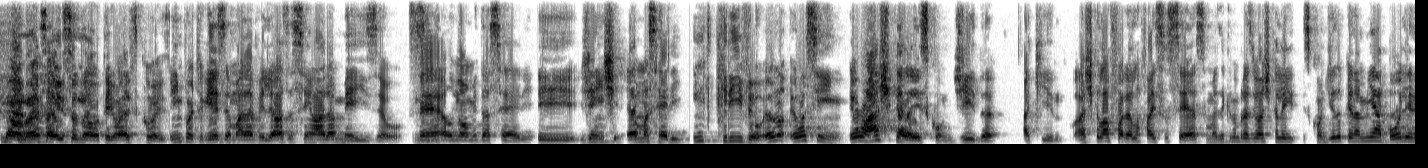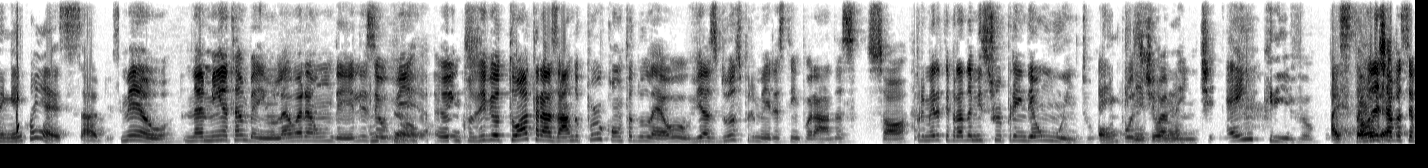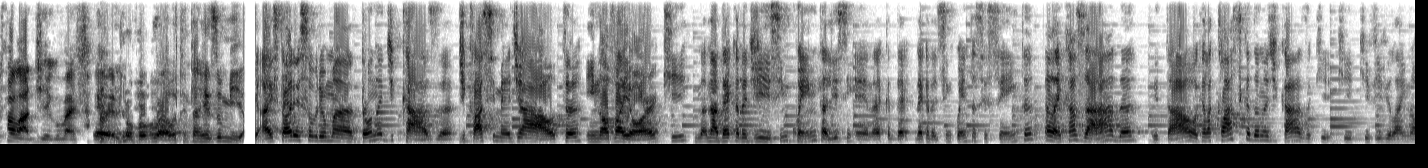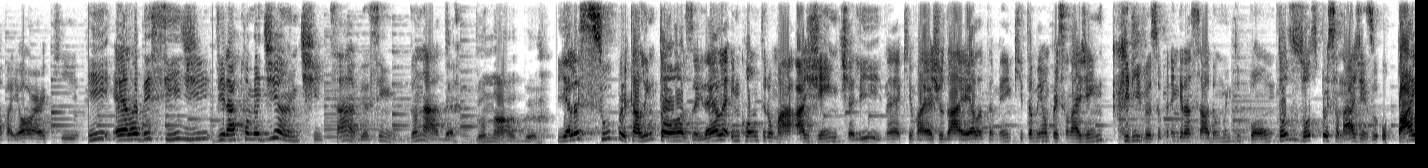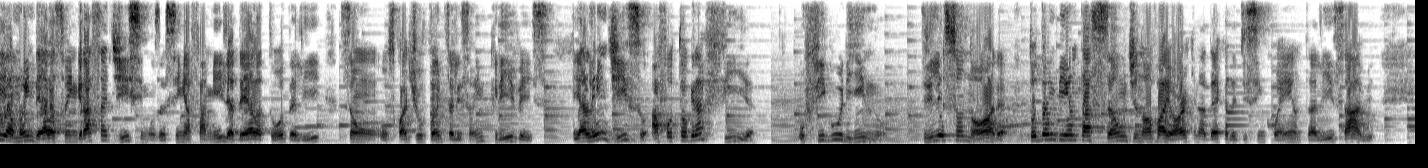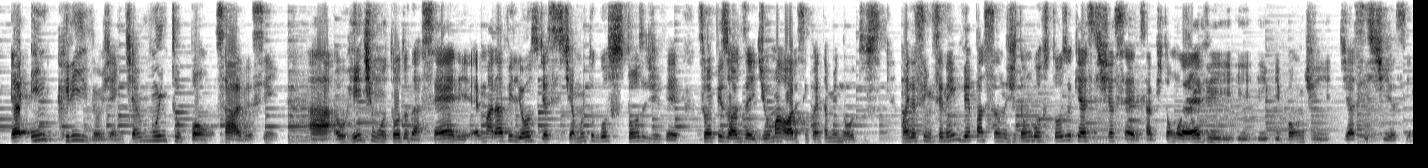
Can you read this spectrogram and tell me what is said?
não, não é só isso não, tem mais coisa. Em português é Maravilhosa Senhora Maisel, né? É o nome da série. E, gente, é uma série incrível. Eu, eu assim, eu acho que ela é escondida aqui. Acho que lá fora ela faz sucesso, mas aqui no Brasil eu acho que ela é escondida porque na minha bolha ninguém conhece, sabe? Meu, na minha também. O Léo era um deles. Então. Eu vi. Eu, inclusive, eu tô atrasado por conta do Léo. Eu vi as duas primeiras temporadas só. A primeira temporada me surpreendeu muito. É incrível, né? positivamente. É incrível. A Eu história. vou deixar você falar, Diego, vai. É, então vamos lá, vou tentar resumir. A história é sobre uma dona de casa de classe média alta em Nova York, na, década de 50, ali, é, na dé- década de 50, 60. Ela é casada e tal, aquela clássica dona de casa que, que, que vive lá em Nova York. E ela decide virar comediante, sabe? Assim, do nada. Do nada. E ela é super talentosa. E daí ela encontra uma agente ali, né, que vai ajudar ela também, que também é um personagem incrível, super engraçado, muito bom. Todos os outros personagens, o pai e a mãe dela são engraçadíssimos, assim, a família dela toda ali, são os coadjuvantes ali são incríveis. E além disso, a fotografia, o figurino, trilha sonora, toda a ambientação de Nova York na década de 50 ali, sabe? É incrível, gente, é muito bom, sabe? Assim, a- o ritmo todo da série é maravilhoso de assistir, é muito gostoso de ver. São episódios aí de uma hora e 50 minutos, mas assim, você nem vê passando de tão gostoso que é assistir a série, sabe? De tão leve e, e- e bom de, de assistir, assim.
